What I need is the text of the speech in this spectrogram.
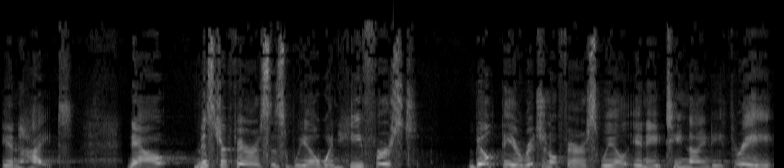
in height. Now, Mr. Ferris's wheel, when he first built the original Ferris wheel in 1893,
